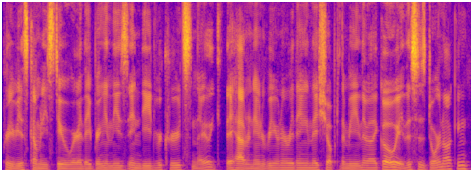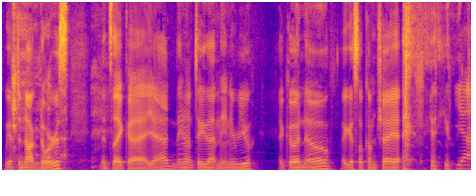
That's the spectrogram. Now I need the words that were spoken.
previous companies too where they bring in these Indeed recruits and they're like, they have an interview and everything and they show up to the meeting. They're like, oh, wait, this is door knocking? We have to knock doors? it's like, uh, yeah, did they not tell you that in the interview? I go, no, I guess I'll come try it. yeah.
